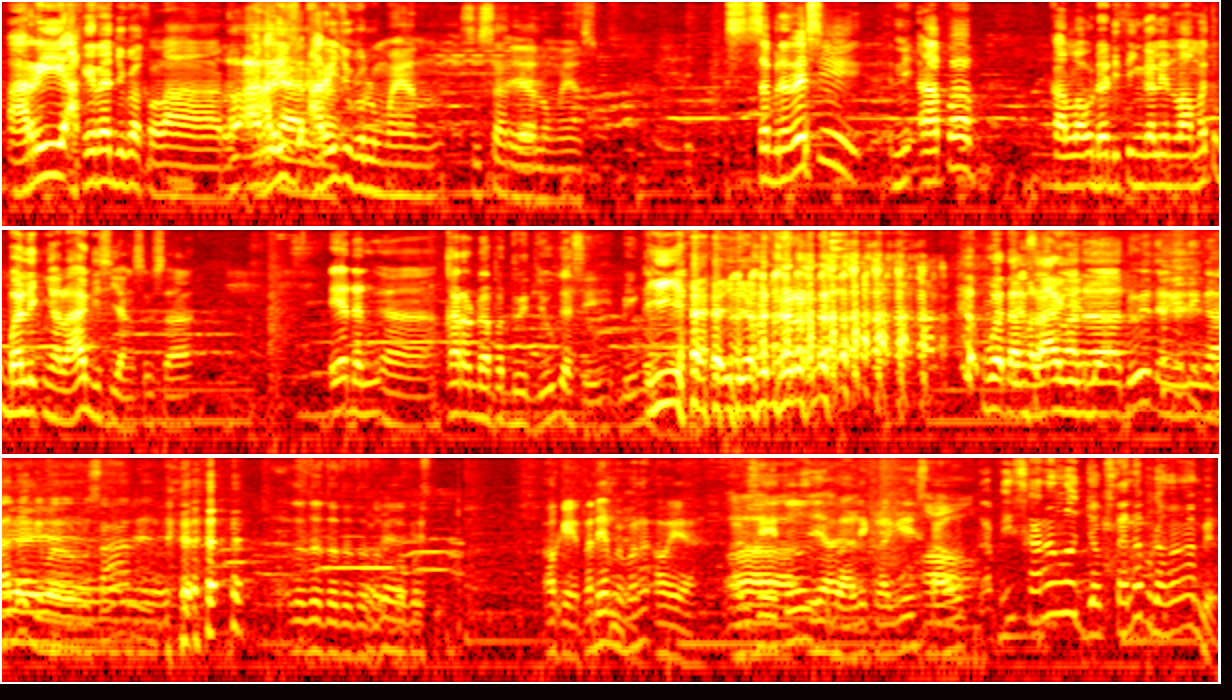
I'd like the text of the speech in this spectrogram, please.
Ari akhirnya juga kelar Oh, Ari, Ari, Ari Ari juga lumayan Susah ya tuh. lumayan sebenarnya sih ini apa kalau udah ditinggalin lama tuh baliknya lagi sih yang susah Iya dan Ya. karena udah dapat duit juga sih, bingung. iya iya benar buat Yang apa lagi ada duit yang ini nggak ada Iya, gimana iya, urusannya? Tuh tuh tuh tuh tuh. Oke, tuh. oke. Oke, tadi sampai mana? Oh ya. Eh, Habis itu iya, iya. balik lagi setahun. Oh. Tapi sekarang lo job stand up udah nggak ngambil?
